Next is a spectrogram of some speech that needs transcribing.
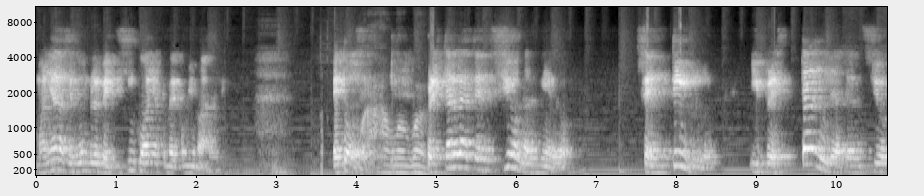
mañana se cumplen 25 años que me dejó mi madre. Entonces, Wow, wow, wow. prestarle atención al miedo, sentirlo y prestarle atención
